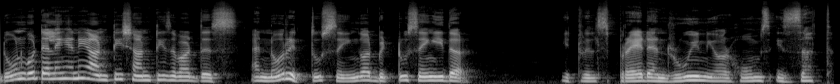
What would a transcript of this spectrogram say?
Don't go telling any auntie shanties about this, and no Ritu Singh or Bittu Singh either. It will spread and ruin your home's izzat.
